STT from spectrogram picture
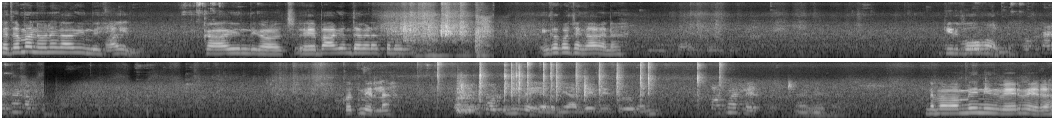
పెద్దమ్మ నూనె కాగింది? కాగింది. కావచ్చు. ఏ భాగం తగడత్తలేదు. ఇంకా కొంచెం కాగనా ఇది పోవాలి కొత్తిమీరలా? కొత్తిమీర వేయాలి. మీ అబ్బాయి వేసుకో కానీ. అదే. అంటే మా మమ్మీ నీది వేరు వేరా?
